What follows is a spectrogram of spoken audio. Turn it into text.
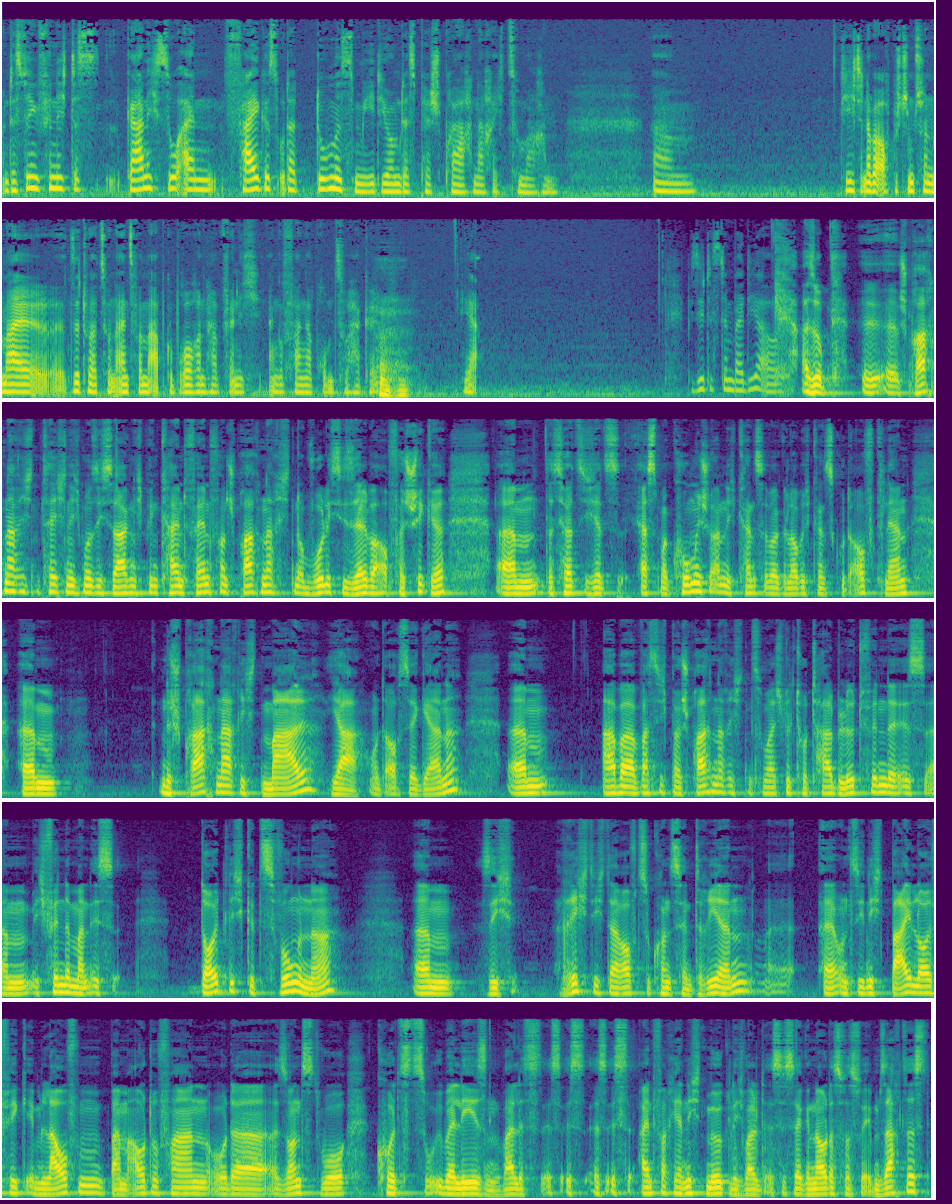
Und deswegen finde ich das gar nicht so ein feiges oder dummes Medium, das per Sprachnachricht zu machen. Ähm, die ich dann aber auch bestimmt schon mal äh, Situation ein, zwei Mal abgebrochen habe, wenn ich angefangen habe rumzuhackeln. Mhm. Ja. Wie sieht es denn bei dir aus? Also äh, äh, Sprachnachrichtentechnik muss ich sagen, ich bin kein Fan von Sprachnachrichten, obwohl ich sie selber auch verschicke. Ähm, das hört sich jetzt erstmal komisch an, ich kann es aber, glaube ich, ganz gut aufklären. Ähm, eine Sprachnachricht mal, ja, und auch sehr gerne. Ähm, aber was ich bei Sprachnachrichten zum Beispiel total blöd finde, ist, ähm, ich finde, man ist deutlich gezwungener, ähm, sich richtig darauf zu konzentrieren, äh, äh, und sie nicht beiläufig im Laufen, beim Autofahren oder sonst wo kurz zu überlesen, weil es, es, ist, es ist einfach ja nicht möglich, weil es ist ja genau das, was du eben sagtest.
